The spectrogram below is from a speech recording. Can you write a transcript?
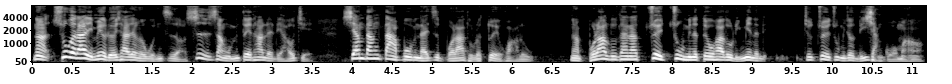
那苏格拉底没有留下任何文字哦。事实上，我们对他的了解，相当大部分来自柏拉图的对话录。那柏拉图在他最著名的对话录里面的，就最著名就是《理想国》嘛，哈。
